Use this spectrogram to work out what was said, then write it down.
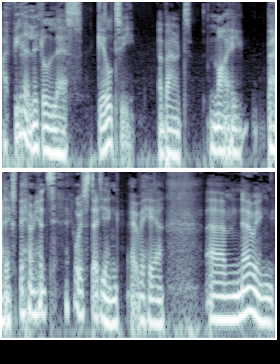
I feel a little less guilty about my bad experience with studying over here, um, knowing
